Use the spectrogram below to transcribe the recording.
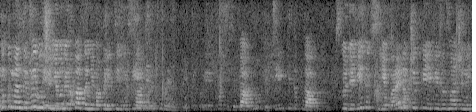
Документи вилучені, вони вказані в апеляційній скарзі. Тільки документи. І Просите Так. повернути тільки документи. Так, ІТЕКС є перелік чіткий, який зазначений.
